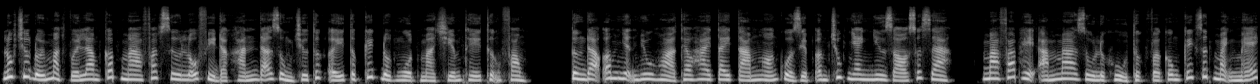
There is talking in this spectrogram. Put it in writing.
Lúc trước đối mặt với lam cấp ma pháp sư lỗ phỉ đặc, hắn đã dùng chiêu thức ấy tập kích đột ngột mà chiếm thế thượng phong. Từng đạo âm nhận nhu hòa theo hai tay tám ngón của diệp âm trúc nhanh như gió xuất ra. Ma pháp hệ ám ma dù lực hủ thực và công kích rất mạnh mẽ,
